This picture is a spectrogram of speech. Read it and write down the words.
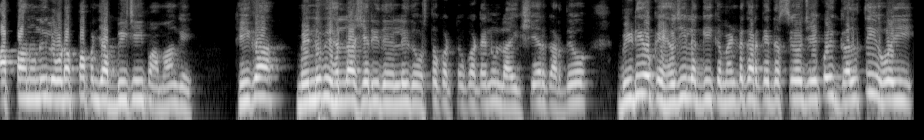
ਆਪਾਂ ਨੂੰ ਨਹੀਂ ਲੋੜ, ਆਪਾਂ ਪੰਜਾਬੀ 'ਚ ਹੀ ਪਾਵਾਂਗੇ। ਠੀਕ ਆ? ਮੈਨੂੰ ਵੀ ਹੱਲਾਸ਼ੇਰੀ ਦੇਣ ਲਈ ਦੋਸਤੋ ਘੱਟੋ ਘੱਟ ਇਹਨੂੰ ਲਾਈਕ ਸ਼ੇਅਰ ਕਰ ਦਿਓ। ਵੀਡੀਓ ਕਿਹੋ ਜੀ ਲੱਗੀ ਕਮੈਂਟ ਕਰਕੇ ਦੱਸਿਓ। ਜੇ ਕੋਈ ਗਲਤੀ ਹੋਈ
